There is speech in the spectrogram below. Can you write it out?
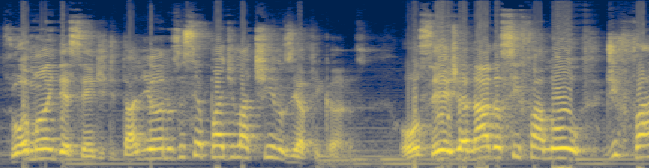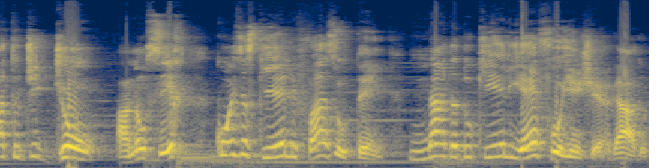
Sua mãe descende de italianos e seu pai de latinos e africanos. Ou seja, nada se falou de fato de John, a não ser coisas que ele faz ou tem. Nada do que ele é foi enxergado.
